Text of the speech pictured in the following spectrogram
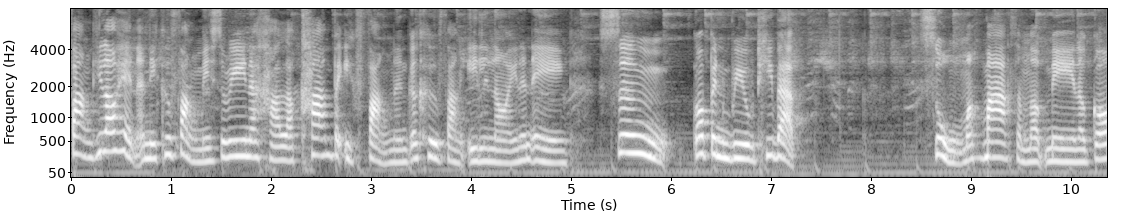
ฝั่งที่เราเห็นอันนี้คือฝั่งมิสซูรีนะคะ แล้วข้ามไปอีกฝั่งหนึ่งก็คือฝั่งอิลลินอยส์นั่นเอง ซึ่งก็เป็นวิวที่แบบสูงมากๆสำหรับเมย์แล้วก็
